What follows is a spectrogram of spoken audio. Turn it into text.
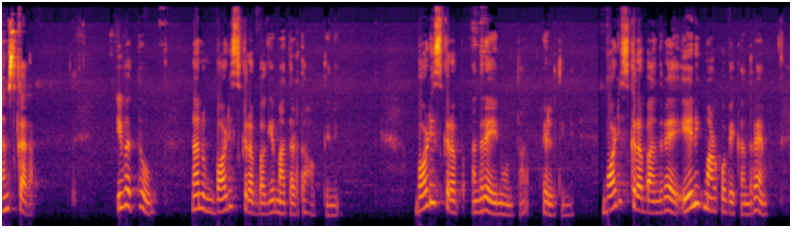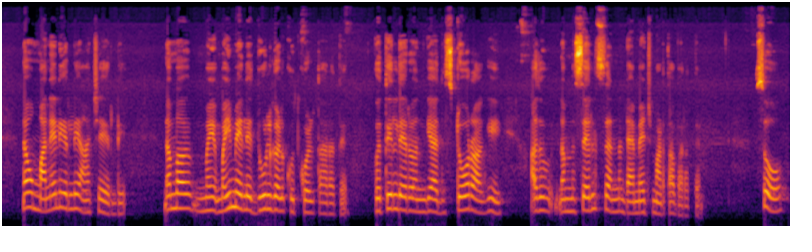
ನಮಸ್ಕಾರ. ಇವತ್ತು ನಾನು ಬಾಡಿ ಸ್ಕ್ರಬ್ ಬಗ್ಗೆ ಮಾತಾಡ್ತಾ ಹೋಗ್ತೀನಿ. ಬಾಡಿ ಸ್ಕ್ರಬ್ ಅಂದರೆ ಏನು ಅಂತ ಹೇಳ್ತೀನಿ. ಬಾಡಿ ಸ್ಕ್ರಬ್ ಅಂದರೆ ಏನಕ್ಕೆ ಮಾಡ್ಕೋಬೇಕಂದ್ರೆ, ನಾವು ಮನೇಲಿ ಇರಲಿ, ಆಚೆ ಇರಲಿ, ನಮ್ಮ ಮೈ ಮೈ ಮೇಲೆ ಧೂಳುಗಳು ಕೂತ್ಕೊಳ್ತಾ ಇರತ್ತೆ. ಗೊತ್ತಿಲ್ಲದೆ ಇರೋನ್ಗೆ ಅದು ಸ್ಟೋರ್ ಆಗಿ ಅದು ನಮ್ಮ ಸೆಲ್ಸನ್ನು ಡ್ಯಾಮೇಜ್ ಮಾಡ್ತಾ ಬರುತ್ತೆ. ಸೊ,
